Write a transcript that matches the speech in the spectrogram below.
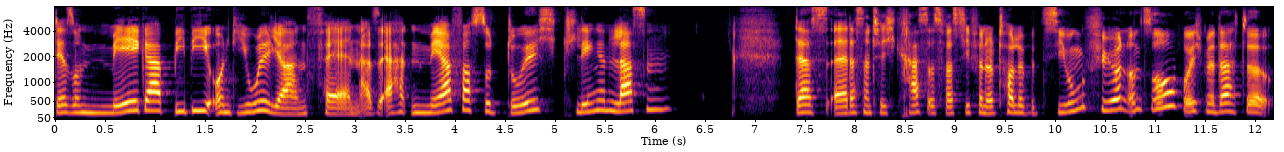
der so ein mega Bibi und Julian Fan. Also er hat mehrfach so durchklingen lassen, dass äh, das natürlich krass ist, was die für eine tolle Beziehung führen und so, wo ich mir dachte,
